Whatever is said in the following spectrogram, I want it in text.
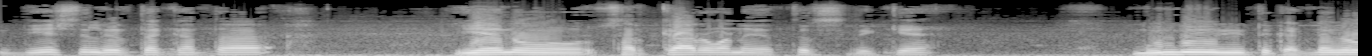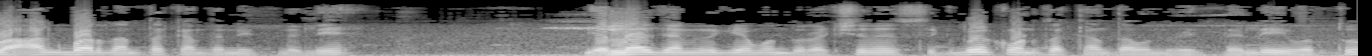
ಈ ದೇಶದಲ್ಲಿರ್ತಕ್ಕಂಥ ಏನು ಸರ್ಕಾರವನ್ನು ಎತ್ತರಿಸಲಿಕ್ಕೆ ಮುಂದೆ ಈ ರೀತಿ ಘಟನೆಗಳು ಆಗಬಾರ್ದು ಅಂತಕ್ಕಂಥ ನಿಟ್ಟಿನಲ್ಲಿ ಎಲ್ಲ ಜನರಿಗೆ ಒಂದು ರಕ್ಷಣೆ ಸಿಗಬೇಕು ಅಂತಕ್ಕಂಥ ಒಂದು ನಿಟ್ಟಿನಲ್ಲಿ ಇವತ್ತು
